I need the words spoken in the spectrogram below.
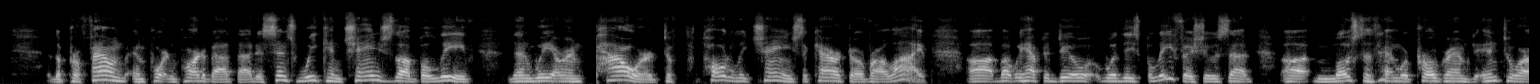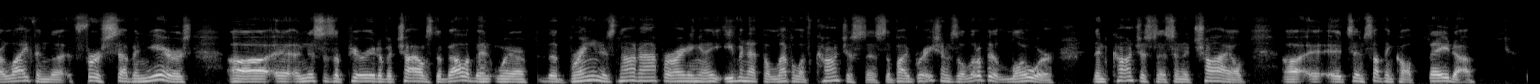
the profound important part about that is since we can change the belief then we are empowered to totally change the character of our life. Uh, but we have to deal with these belief issues that uh, most of them were programmed into our life in the first seven years. Uh, and this is a period of a child's development where the brain is not operating even at the level of consciousness. The vibration is a little bit lower than consciousness in a child. Uh, it's in something called theta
